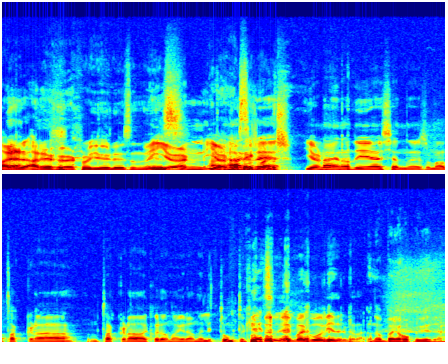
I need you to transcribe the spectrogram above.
Har dere, har dere hørt på Huey Louis and the News? Jørn, Jørn, jeg er Jørn er en av de jeg kjenner som har takla, som koronagreiene litt tungt. Ok, Så vi bare går videre med det. det. Nå bare hopper vi videre.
